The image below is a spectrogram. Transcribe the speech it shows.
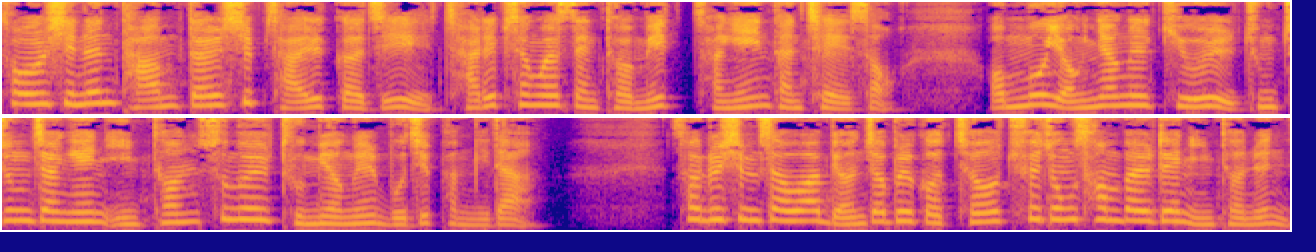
서울시는 다음 달 14일까지 자립생활센터 및 장애인 단체에서 업무 역량을 키울 중증장애인 인턴 22명을 모집합니다. 서류 심사와 면접을 거쳐 최종 선발된 인턴은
